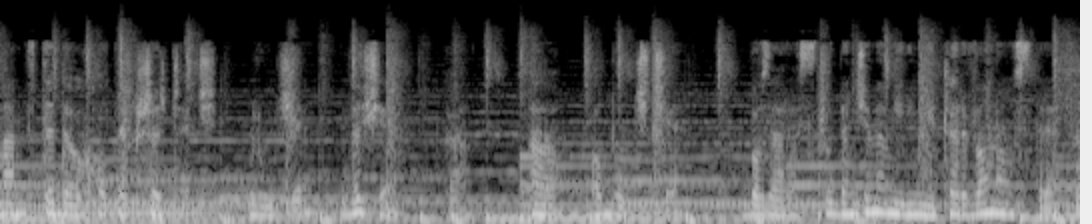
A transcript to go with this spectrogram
Mam wtedy ochotę krzyczeć, ludzie, wy się, ka, a, obudźcie. Bo zaraz tu będziemy mieli nie czerwoną strefę,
